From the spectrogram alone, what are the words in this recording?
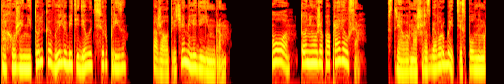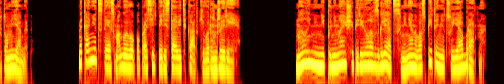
«Похоже, не только вы любите делать сюрпризы», — пожала плечами леди Инграм. «О, Тони уже поправился?» — встряла в наш разговор Бетти с полным ртом ягод. «Наконец-то я смогу его попросить переставить катки в оранжерее». Мелани непонимающе перевела взгляд с меня на воспитанницу и обратно.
